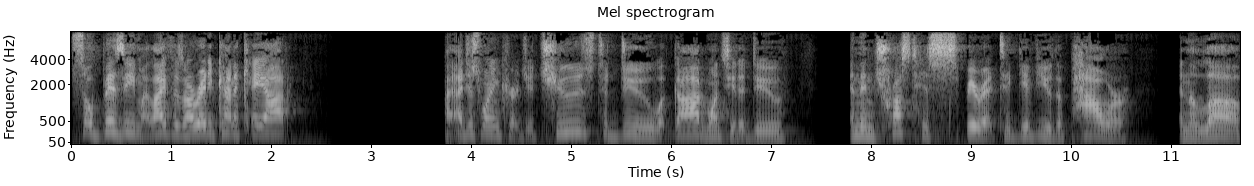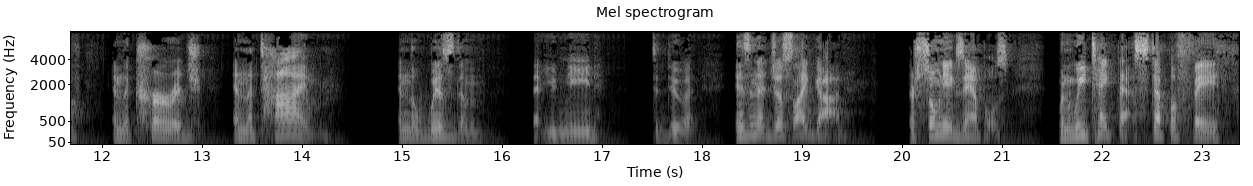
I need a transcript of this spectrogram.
so busy. My life is already kind of chaotic. I, I just want to encourage you choose to do what God wants you to do, and then trust His Spirit to give you the power and the love and the courage and the time and the wisdom that you need to do it. Isn't it just like God? There's so many examples. When we take that step of faith,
